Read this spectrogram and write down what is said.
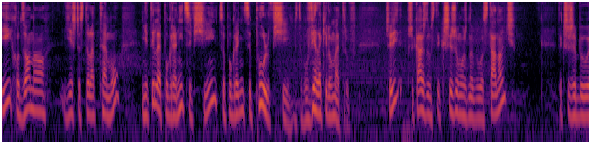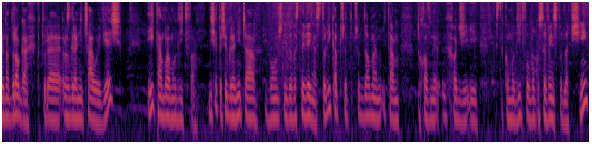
i chodzono jeszcze 100 lat temu nie tyle po granicy wsi, co po granicy pól wsi. To było wiele kilometrów. Czyli przy każdym z tych krzyży można było stanąć. Te krzyże były na drogach, które rozgraniczały wieś i tam była modlitwa. Dzisiaj to się ogranicza wyłącznie do wystawienia stolika przed, przed domem i tam duchowny chodzi i jest taką modlitwą, błogosławieństwo dla wsi.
